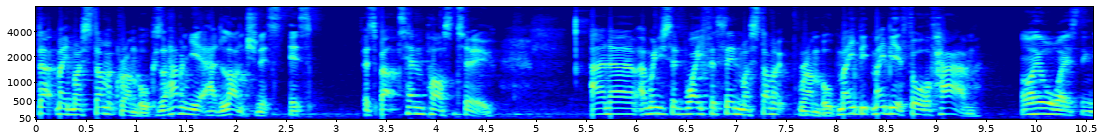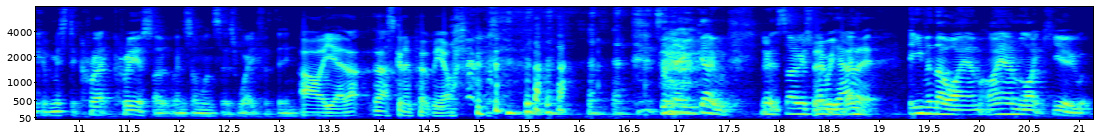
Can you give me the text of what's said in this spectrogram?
that made my stomach rumble because I haven't yet had lunch and it's it's it's about ten past two. And uh, and when you said wafer thin, my stomach rumbled. Maybe maybe it thought of ham. I always think of Mr. Cre- Creosote when someone says wafer thin. Oh yeah, that, that's going to put me off. So there you go. So There we have when- it. Even though I am, I am like you,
